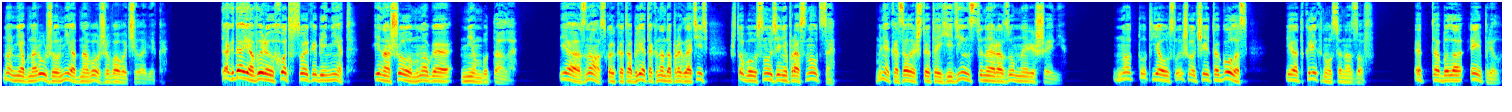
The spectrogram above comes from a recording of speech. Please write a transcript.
но не обнаружил ни одного живого человека. Тогда я вырыл ход в свой кабинет и нашел много нембутала. Я знал, сколько таблеток надо проглотить, чтобы уснуть и не проснуться. Мне казалось, что это единственное разумное решение. Но тут я услышал чей-то голос и откликнулся на зов. Это была Эйприл.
